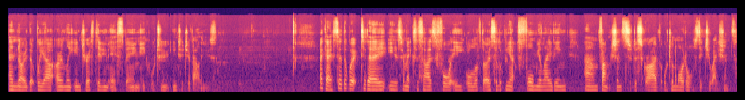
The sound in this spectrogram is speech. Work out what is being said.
and know that we are only interested in s being equal to integer values. Okay, so the work today is from exercise 4e, all of those, so looking at formulating um, functions to describe or to model situations.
